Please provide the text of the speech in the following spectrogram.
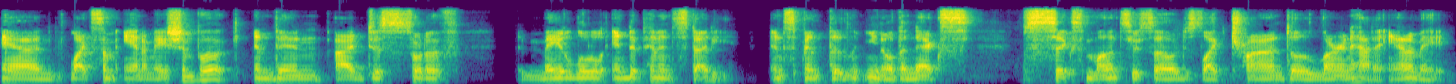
and like some animation book. And then i just sort of made a little independent study and spent the you know the next six months or so just like trying to learn how to animate.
